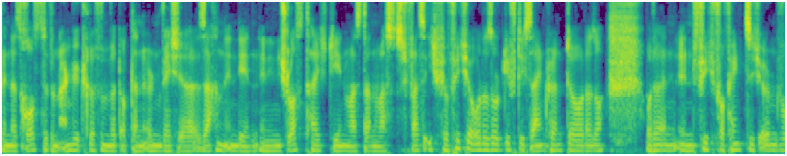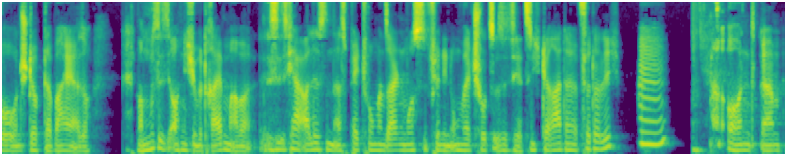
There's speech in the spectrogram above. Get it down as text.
wenn das rostet und angegriffen wird, ob dann irgendwelche Sachen in den, in den Schlossteich gehen, was dann was, was ich für Fische oder so giftig sein könnte oder so. Oder ein, ein Fisch verfängt sich irgendwo und stirbt dabei. Also man muss es auch nicht übertreiben, aber es ist ja alles ein Aspekt, wo man sagen muss, für den Umweltschutz ist es jetzt nicht gerade förderlich. Mhm. Und ähm,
